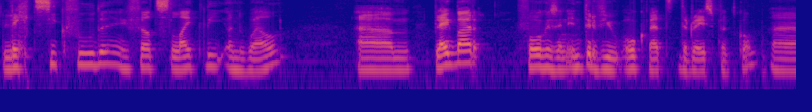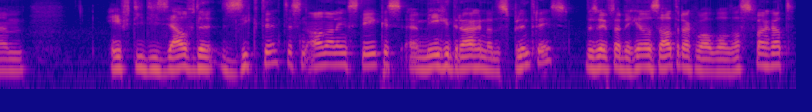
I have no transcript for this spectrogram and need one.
licht ziek voelde. Hij felt slightly unwell. Ehm, blijkbaar, volgens een interview ook met TheRace.com, heeft hij diezelfde ziekte, tussen aanhalingstekens, eh, meegedragen naar de sprintrace. Dus hij heeft daar de hele zaterdag wel, wel last van gehad.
